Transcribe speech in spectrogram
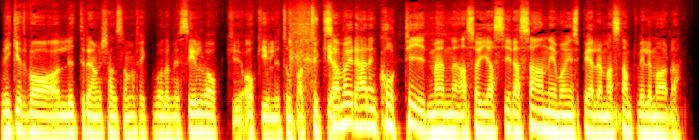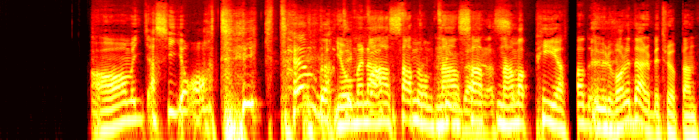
Vilket var lite den känslan man fick både med Silva och, och Ylätupa, tycker Sen jag. var ju det här en kort tid, men alltså, Yassir Asani var ju en spelare man snabbt ville mörda. Ja, men alltså, jag tyckte ändå att Jo, det men när han, satt, när, han där, satt, alltså. när han var petad ur, var det derbytruppen?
